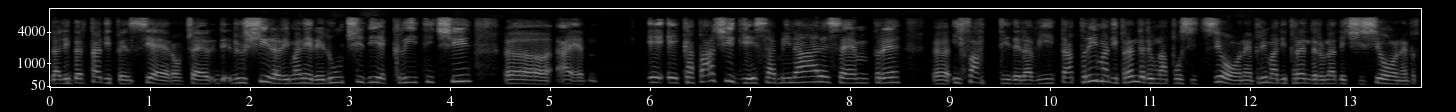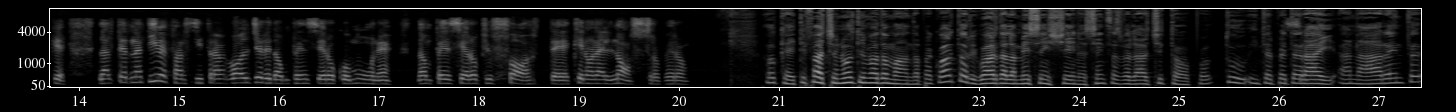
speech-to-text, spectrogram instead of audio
la libertà di pensiero, cioè riuscire a rimanere lucidi e critici. Eh, e, e capaci di esaminare sempre eh, i fatti della vita prima di prendere una posizione, prima di prendere una decisione, perché l'alternativa è farsi travolgere da un pensiero comune, da un pensiero più forte, che non è il nostro però. Ok, ti faccio un'ultima domanda. Per quanto riguarda la messa in scena, senza svelarci troppo, tu interpreterai sì. Anna Arendt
